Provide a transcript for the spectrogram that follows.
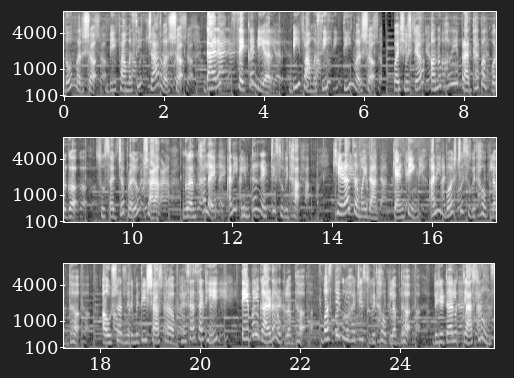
दोन वर्ष बी फार्मसी चार वर्ष. Direct second year B pharmacy तीन वर्ष. वैशिष्ट्य अनुभवी प्राध्यापक वर्ग सुसज्ज प्रयोगशाळा ग्रंथालय आणि इंटरनेटची सुविधा. खेळाचं मैदान कॅन्टीन आणि बसची सुविधा उपलब्ध. औषध निर्मिती शास्त्र अभ्यासासाठी टेबल गार्डन उपलब्ध. वसतिगृहाची सुविधा उपलब्ध. डिजिटल क्लासरूम्स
